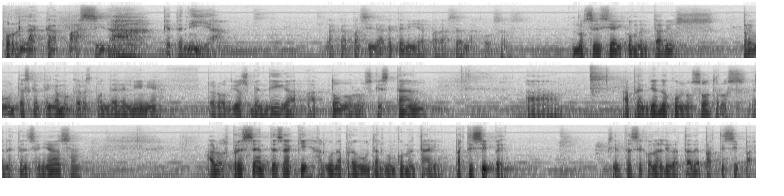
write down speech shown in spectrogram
por la capacidad que tenía, la capacidad que tenía para hacer las cosas. No sé si hay comentarios, preguntas que tengamos que responder en línea, pero Dios bendiga a todos los que están ah, aprendiendo con nosotros en esta enseñanza. A los presentes aquí, alguna pregunta, algún comentario. Participe. Siéntase con la libertad de participar.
